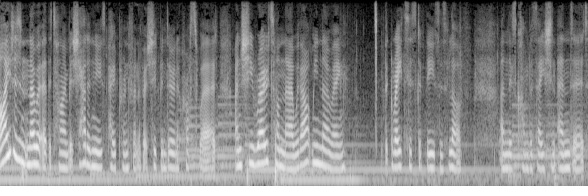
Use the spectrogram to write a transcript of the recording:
I didn't know it at the time, but she had a newspaper in front of her. She'd been doing a crossword, and she wrote on there, without me knowing, the greatest of these is love. And this conversation ended.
